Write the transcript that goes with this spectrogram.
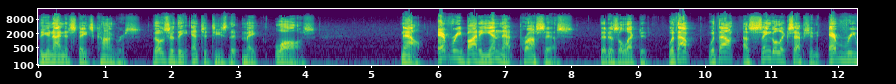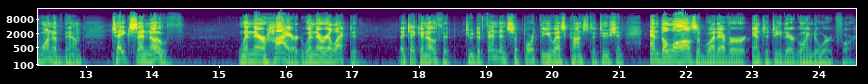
the United States Congress. Those are the entities that make laws. Now, everybody in that process that is elected, without without a single exception, every one of them takes an oath when they're hired, when they're elected. They take an oath to defend and support the U.S. Constitution and the laws of whatever entity they're going to work for.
